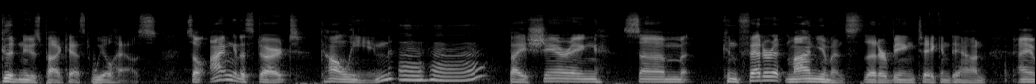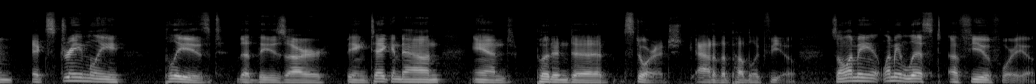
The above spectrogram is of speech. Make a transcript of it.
good news podcast wheelhouse. So I'm going to start, Colleen, mm-hmm. by sharing some Confederate monuments that are being taken down. I am extremely pleased that these are being taken down and put into storage out of the public view. So let me let me list a few for you.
